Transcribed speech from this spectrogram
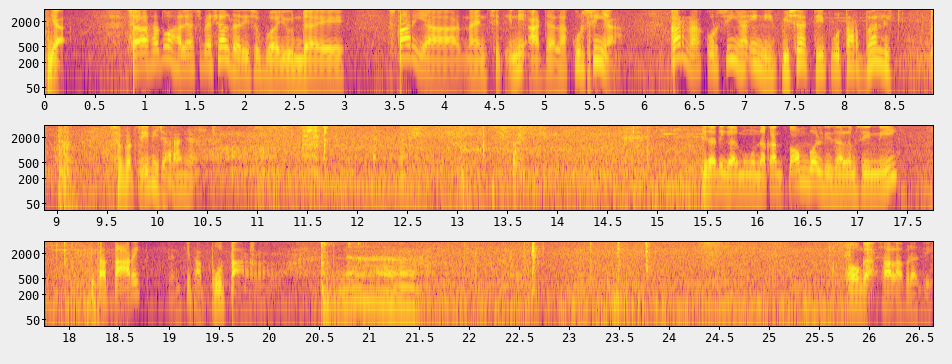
Ya. Salah satu hal yang spesial dari sebuah Hyundai Staria 9 seat ini adalah kursinya karena kursinya ini bisa diputar balik. Seperti ini caranya. Kita tinggal menggunakan tombol di dalam sini. Kita tarik dan kita putar. Nah. Oh nggak salah berarti.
